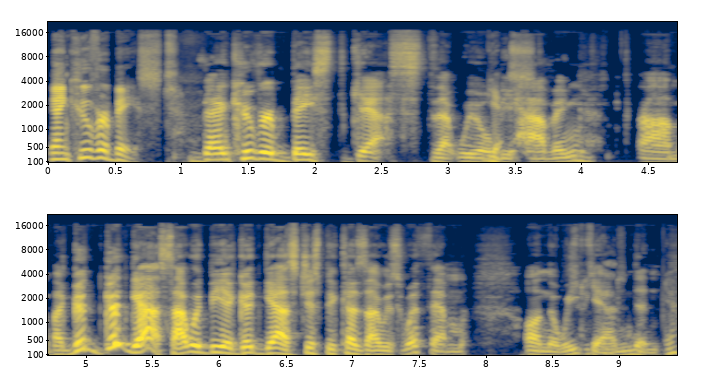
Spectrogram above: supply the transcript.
Vancouver based. Vancouver-based guest that we will be having. Um, but good, good guess. That would be a good guess, just because I was with them on the weekend, and Yeah.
